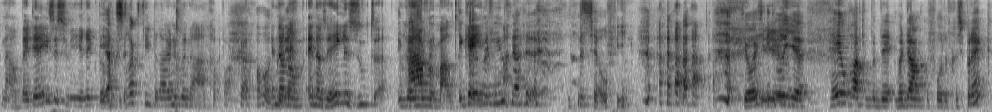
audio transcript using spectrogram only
Nou, bij deze zweer ik dat Ja. ik straks die bruine banaan ga pakken. Oh, en, dan, en dan een hele zoete Ik ben, havermout ik ben benieuwd naar de, naar de selfie. Joyce, ik wil je heel hartelijk bedanken voor het gesprek.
